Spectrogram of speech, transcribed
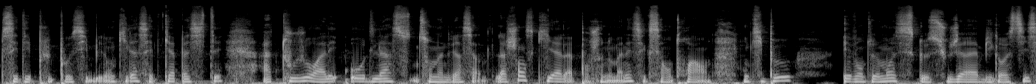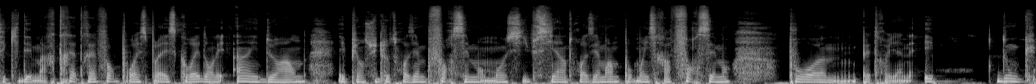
c'était plus possible. Donc il a cette capacité à toujours aller au-delà de son adversaire. La chance qu'il a là pour Shonomane c'est que c'est en 3 rounds. Donc il peut éventuellement c'est ce que suggérait Big Rusty c'est qu'il démarre très très fort pour espérer scorer dans les 1 et 2 rounds. Et puis ensuite le troisième forcément. Moi aussi s'il y a un troisième round pour moi il sera forcément pour euh, Petroyan et donc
